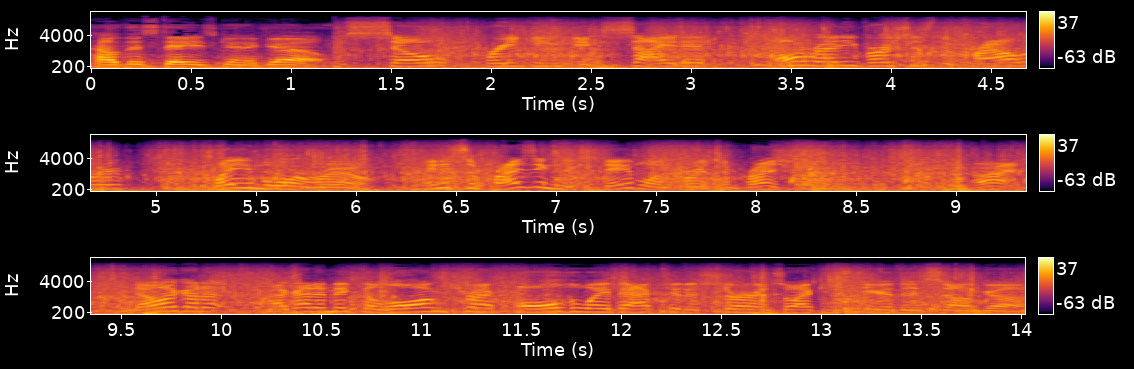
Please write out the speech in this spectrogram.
how this day is gonna go. So freaking excited. Already versus the Prowler, way more room. And it's surprisingly stable in first impression. All right, now I gotta, I gotta make the long trek all the way back to the stern so I can steer this zone gun.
